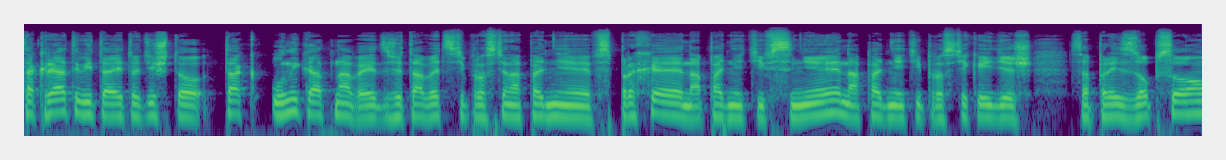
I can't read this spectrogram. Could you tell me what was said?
tá kreativita je totiž to tak unikátna vec, že tá vec ti proste napadne v sprche, napadne ti v sne, napadne ti proste, keď ideš sa prejsť s obsom,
